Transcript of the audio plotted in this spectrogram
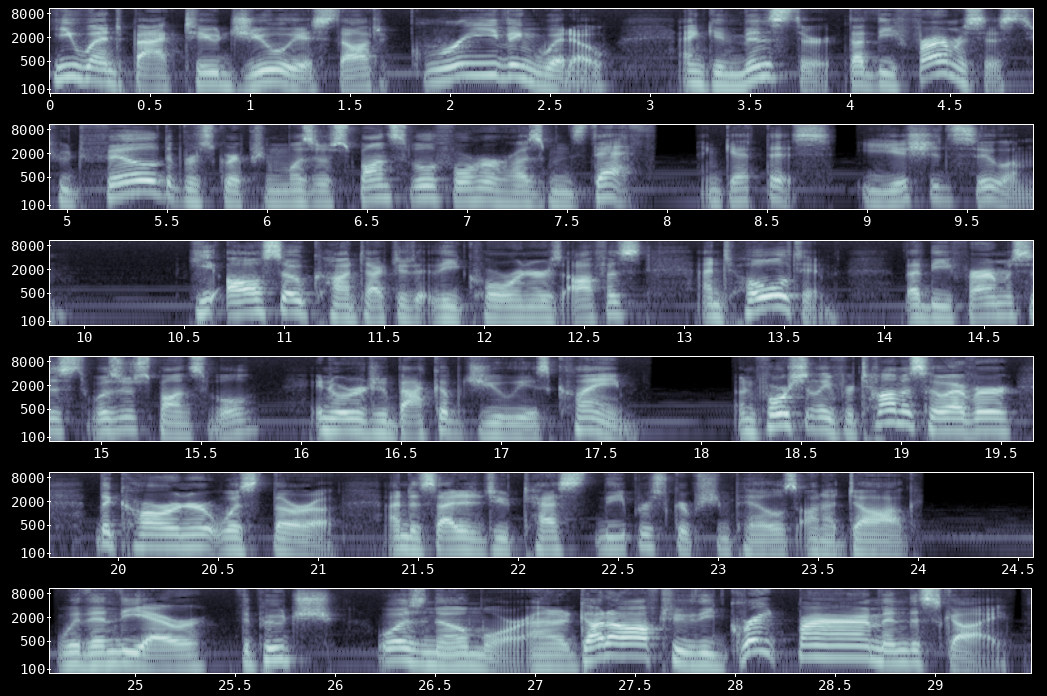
He went back to Julia thought grieving widow, and convinced her that the pharmacist who'd filled the prescription was responsible for her husband's death. And get this, you should sue him. He also contacted the coroner's office and told him that the pharmacist was responsible in order to back up Julia's claim. Unfortunately for Thomas, however, the coroner was thorough and decided to test the prescription pills on a dog. Within the hour, the pooch was no more and had gone off to the great farm in the sky.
